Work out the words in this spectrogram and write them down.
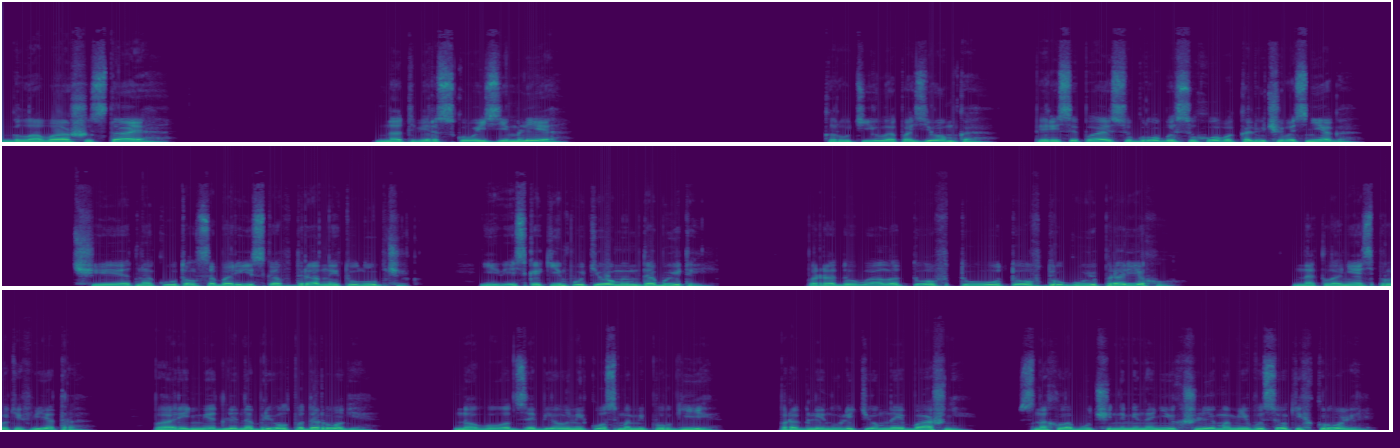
Глава шестая. На Тверской земле. Крутила поземка, пересыпая сугробы сухого колючего снега. Тщетно кутался Бориска в дранный тулупчик, не весь каким путем им добытый. Продувало то в ту, то в другую прореху. Наклонясь против ветра, парень медленно брел по дороге. Но вот за белыми космами пурги проглянули темные башни, с нахлобученными на них шлемами высоких кровель.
